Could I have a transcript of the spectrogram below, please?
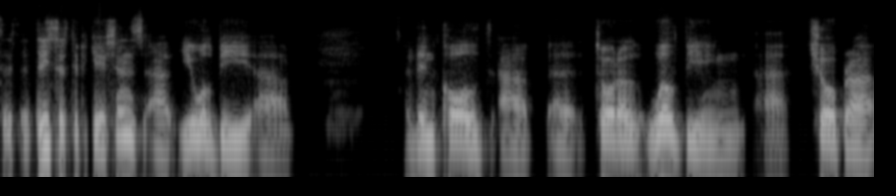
three certifications, uh, you will be uh, then called uh, uh, total well-being uh, Chopra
